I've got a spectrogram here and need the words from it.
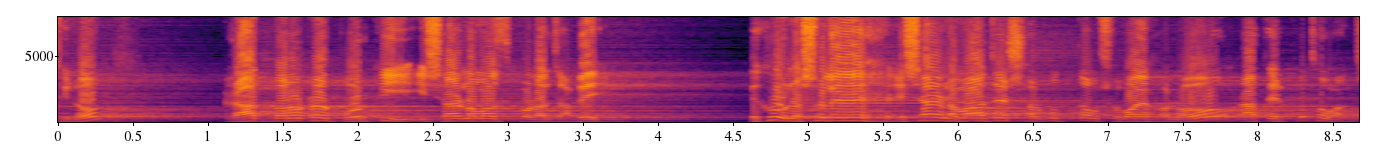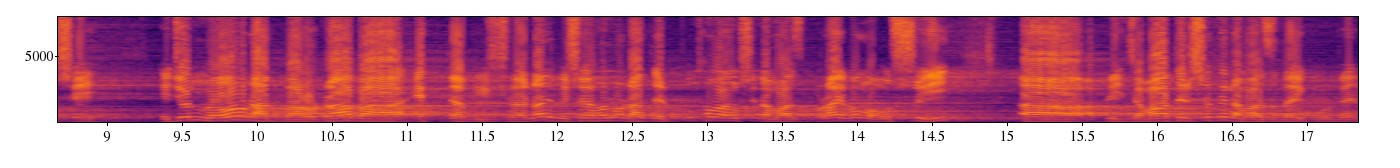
ছিল, রাত বারোটার পর কি ঈশার নামাজ পড়া যাবে? দেখুন, আসলে এশার নামাজের সর্বোত্তম সময় হলো রাতের প্রথমাংশে এজন্য রাত বারোটা বা একটা বিষয় নয়, বিষয় হলো রাতের প্রথমাংশে নামাজ পড়া এবং অবশ্যই আপনি জামাতের সাথে নামাজ আদায় করবেন।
